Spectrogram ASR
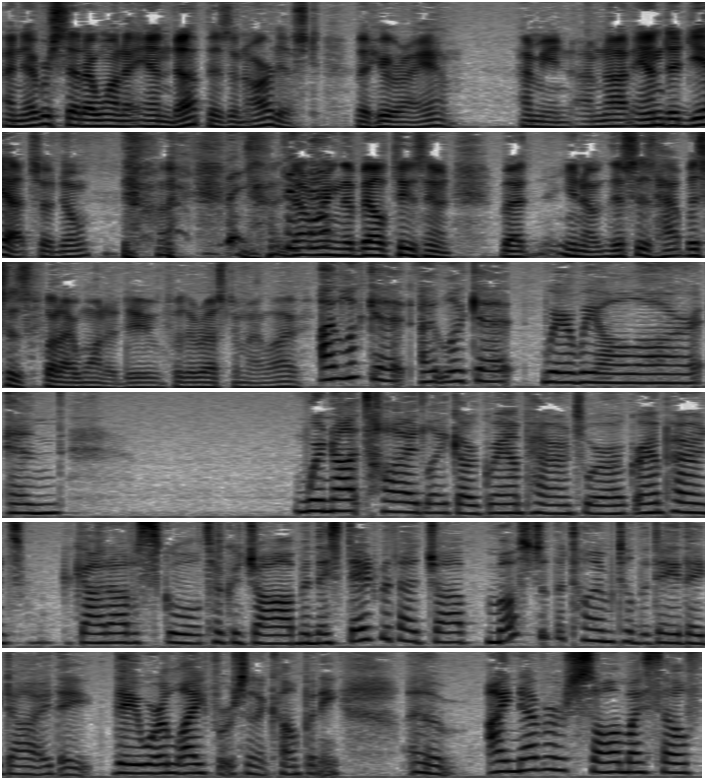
I never said I want to end up as an artist, but here I am. I mean, I'm not ended yet, so don't but, but don't ring the bell too soon. But you know, this is how this is what I want to do for the rest of my life. I look at I look at where we all are, and we're not tied like our grandparents were. Our grandparents got out of school, took a job, and they stayed with that job most of the time till the day they died. They they were lifers in a company. Um, I never saw myself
